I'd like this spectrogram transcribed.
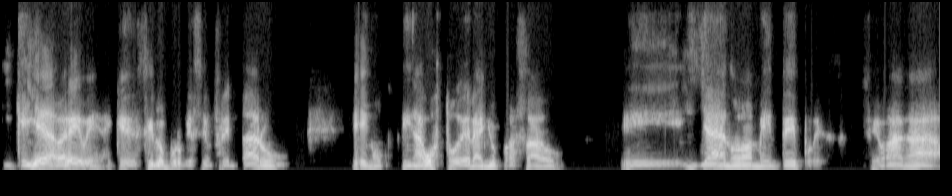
y que llega breve, hay que decirlo, porque se enfrentaron en, en agosto del año pasado eh, y ya nuevamente pues se van a,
